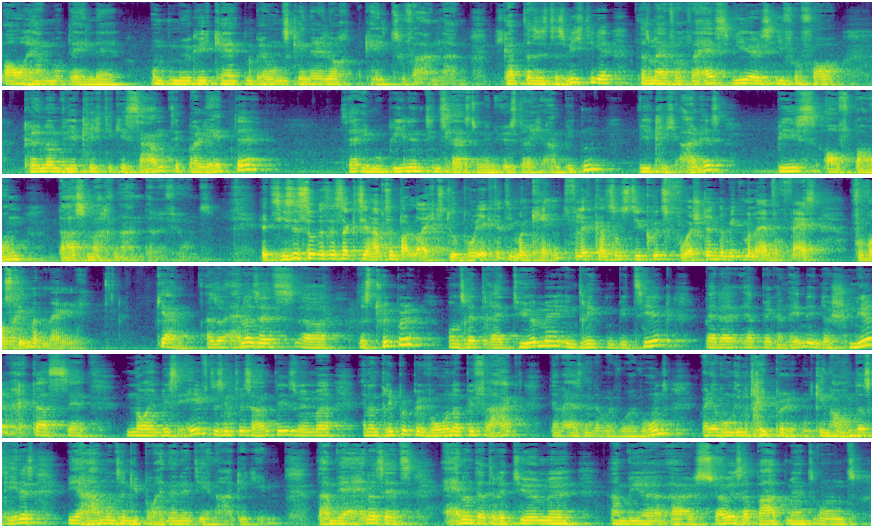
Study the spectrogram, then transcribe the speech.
Bauherrenmodelle und Möglichkeiten bei uns generell auch Geld zu veranlagen. Ich glaube, das ist das Wichtige, dass man einfach weiß, wir als IVV können wirklich die gesamte Palette der Immobiliendienstleistungen in Österreich anbieten, wirklich alles, bis auf Bauen, das machen andere für uns. Jetzt ist es so, dass er sagt, ihr habt ein paar Leuchtturmprojekte, die man kennt. Vielleicht kannst du uns die kurz vorstellen, damit man einfach weiß, von was reden wir denn eigentlich? Gern. Also einerseits äh, das Triple, unsere drei Türme im dritten Bezirk bei der Erdberger Lände in der Schnirchgasse 9 bis 11. Das Interessante ist, wenn man einen Triple-Bewohner befragt, der weiß nicht einmal, wo er wohnt, weil er wohnt im Triple. Und genau um das geht es. Wir haben unseren Gebäuden eine DNA gegeben. Da haben wir einerseits einen der drei Türme haben wir als Service Apartment und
